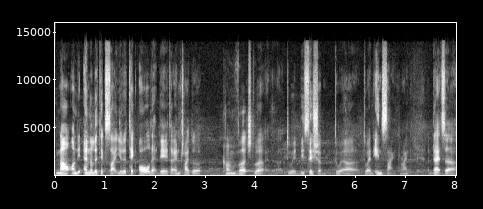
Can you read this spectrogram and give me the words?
now on the analytics side, you have to take all that data and try to converge to a to a decision, to a to an insight, right? That's a,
